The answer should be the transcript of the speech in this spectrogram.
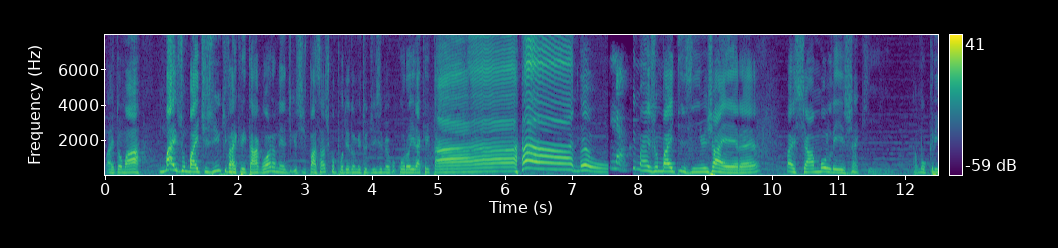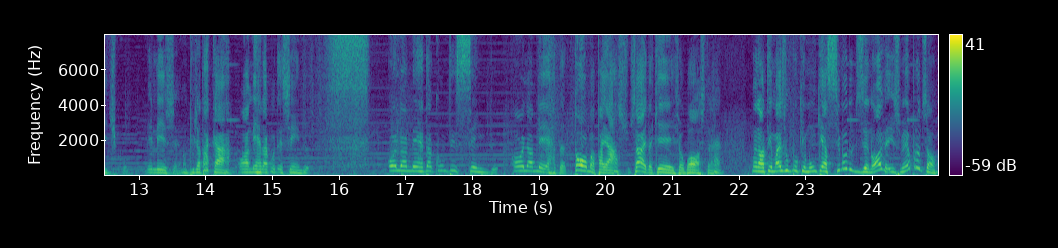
Vai tomar mais um bytezinho que vai acreditar agora, né? Diga-se de passagem, com o poder do mito diz meu Kokoro irá acreditar. Ah, não! E mais um bytezinho e já era. Vai ser uma moleja aqui. Tomou crítico. Beleza, não podia atacar. Olha a merda acontecendo. Olha a merda acontecendo. Olha a merda. Toma, palhaço. Sai daqui, seu bosta. Mano, ela tem mais um Pokémon que é acima do 19, é isso mesmo, produção?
